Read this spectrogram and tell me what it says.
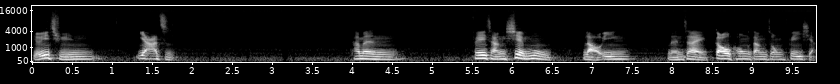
有一群鸭子，他们非常羡慕老鹰能在高空当中飞翔。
